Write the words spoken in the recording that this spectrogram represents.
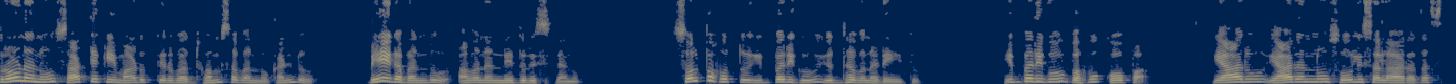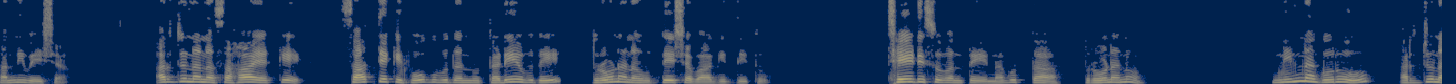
ದ್ರೋಣನು ಸಾತ್ಯಕಿ ಮಾಡುತ್ತಿರುವ ಧ್ವಂಸವನ್ನು ಕಂಡು ಬೇಗ ಬಂದು ಅವನನ್ನೆದುರಿಸಿದನು. ಸ್ವಲ್ಪ ಹೊತ್ತು ಇಬ್ಬರಿಗೂ ಯುದ್ಧವು ನಡೆಯಿತು. ಇಬ್ಬರಿಗೂ ಬಹು ಕೋಪ. ಯಾರು ಯಾರನ್ನೂ ಸೋಲಿಸಲಾರದ ಸನ್ನಿವೇಶ. ಅರ್ಜುನನ ಸಹಾಯಕ್ಕೆ ಸಾತ್ಯಕ್ಕೆ ಹೋಗುವುದನ್ನು ತಡೆಯುವುದೇ ದ್ರೋಣನ ಉದ್ದೇಶವಾಗಿದ್ದಿತು. ಛೇಡಿಸುವಂತೆ ನಗುತ್ತಾ ದ್ರೋಣನು, ನಿನ್ನ ಗುರು ಅರ್ಜುನ,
